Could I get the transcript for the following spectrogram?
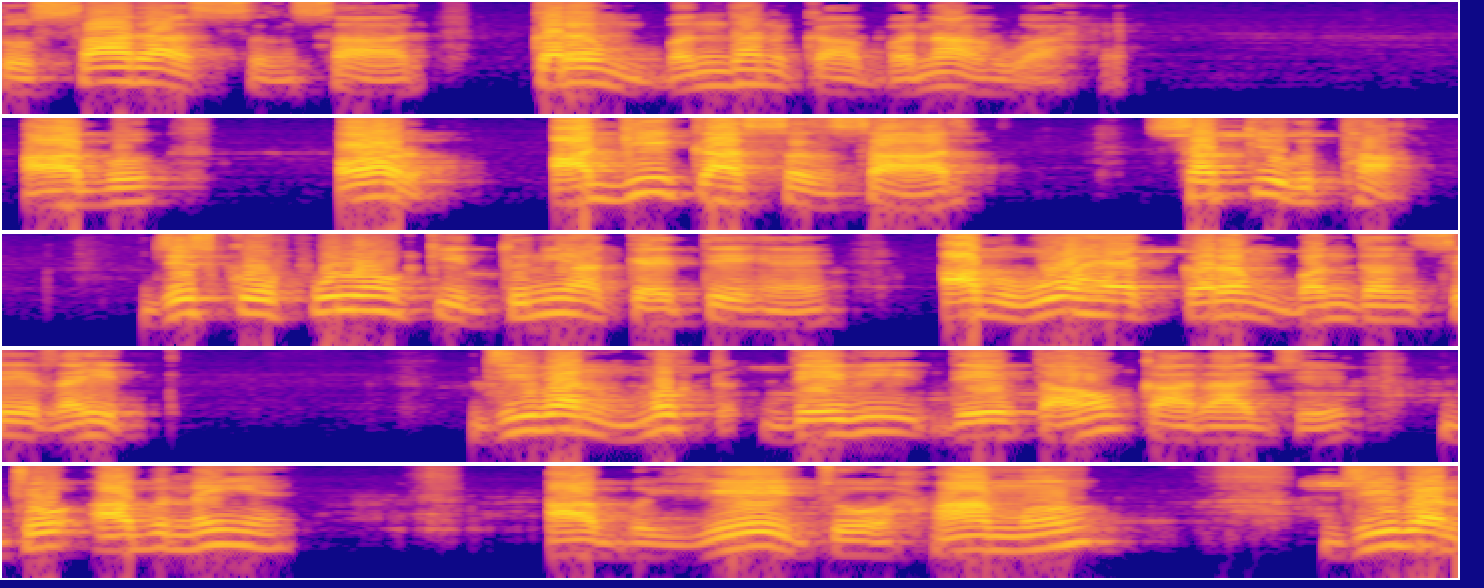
तो सारा संसार कर्म बंधन का बना हुआ है। अब और आगे का संसार सतयुग था, जिसको फूलों की दुनिया कहते हैं, अब वो है कर्म बंधन से रहित। जीवन मुक्त देवी देवताओं का राज्य जो अब नहीं है। अब ये जो हम जीवन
